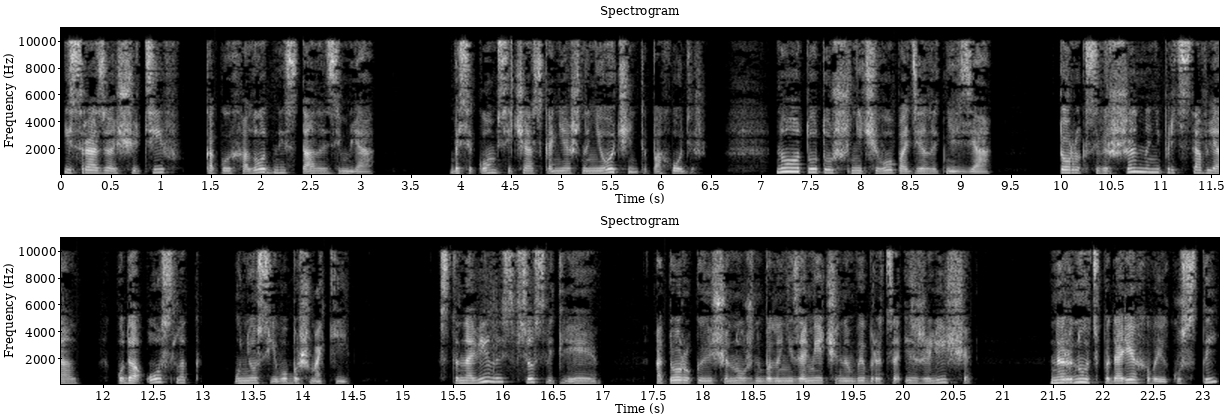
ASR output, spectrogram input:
и сразу ощутив, какой холодной стала земля. Босиком сейчас, конечно, не очень-то походишь, но тут уж ничего поделать нельзя. Торок совершенно не представлял, куда ослак унес его башмаки. Становилось все светлее, а Тороку еще нужно было незамеченным выбраться из жилища, нырнуть под ореховые кусты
